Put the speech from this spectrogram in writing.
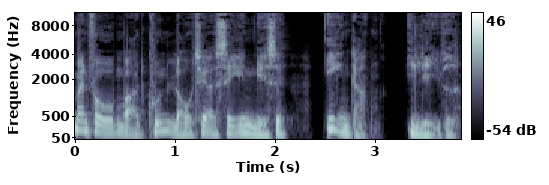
Man får åbenbart kun lov til at se en nisse én gang i livet.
